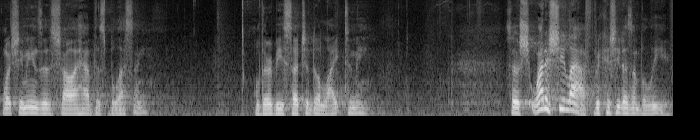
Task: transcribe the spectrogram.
What she means is, Shall I have this blessing? Will there be such a delight to me? So, why does she laugh? Because she doesn't believe.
